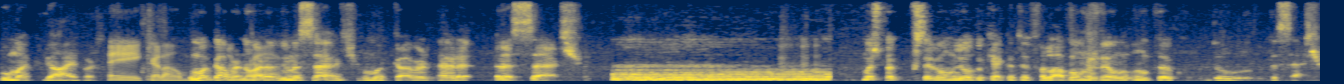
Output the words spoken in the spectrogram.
o MacGyver. Ei, caramba. O MacGyver não era uma série, o MacGyver era a série. Mas para que percebam melhor do que é que eu estou a falar, vamos ver um, um pouco do, da série.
